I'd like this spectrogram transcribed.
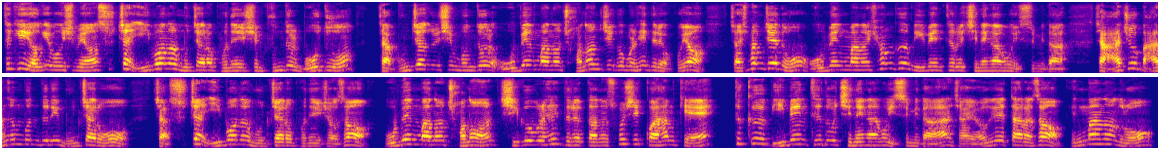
특히 여기 보시면 숫자 2번을 문자로 보내주신 분들 모두 자 문자 주신 분들 500만 원 전원 지급을 해드렸고요. 자 현재도 500만 원 현금 이벤트를 진행하고 있습니다. 자 아주 많은 분들이 문자로 자 숫자 2번을 문자로 보내주셔서 500만 원 전원 지급을 해드렸다는 소식과 함께 특급 이벤트도 진행하고 있습니다. 자, 여기에 따라서 100만 원으로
